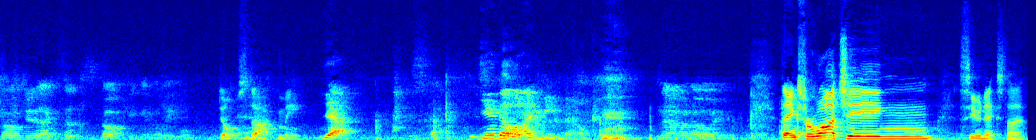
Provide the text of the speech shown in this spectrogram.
Don't do that because it's stalking and illegal. Don't stalk me. Yeah, you know what I mean though. No, no way. Thanks for watching. See you next time.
